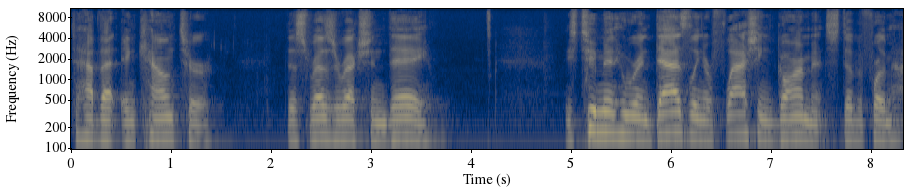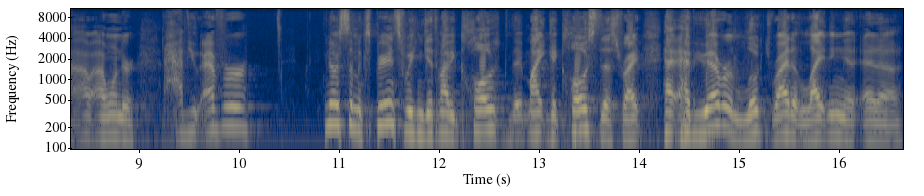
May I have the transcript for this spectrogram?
to have that encounter this resurrection day. These two men who were in dazzling or flashing garments stood before them. I, wonder, have you ever, you know, some experience we can get that might be close, that might get close to this, right? Have, have you ever looked right at lightning at, at a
